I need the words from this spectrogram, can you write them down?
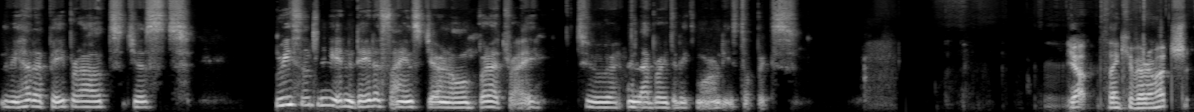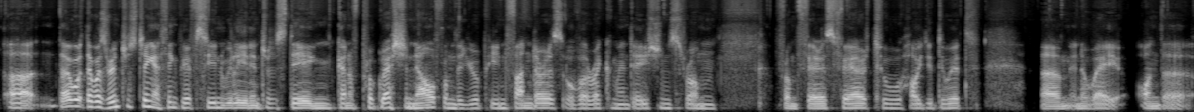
we had a paper out just recently in the data science journal where I try to elaborate a bit more on these topics. Yeah, thank you very much. Uh, that, that was interesting. I think we have seen really an interesting kind of progression now from the European funders over recommendations from from FAIRsFAIR to how you do it um, in a way on the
